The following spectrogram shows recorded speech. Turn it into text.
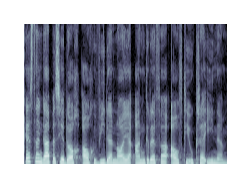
Gestern gab es jedoch auch wieder neue Angriffe auf die Ukraine.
